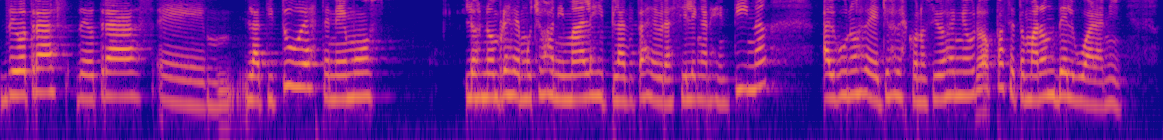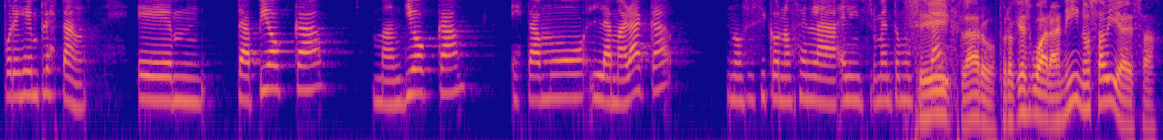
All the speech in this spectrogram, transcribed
de otras, de otras em, latitudes, tenemos los nombres de muchos animales y plantas de Brasil en Argentina, algunos de ellos desconocidos en Europa, se tomaron del guaraní. Por ejemplo, están em, tapioca, mandioca, estamos la maraca, no sé si conocen la- el instrumento musical. Sí, claro. Pero que es guaraní, no sabía esa.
